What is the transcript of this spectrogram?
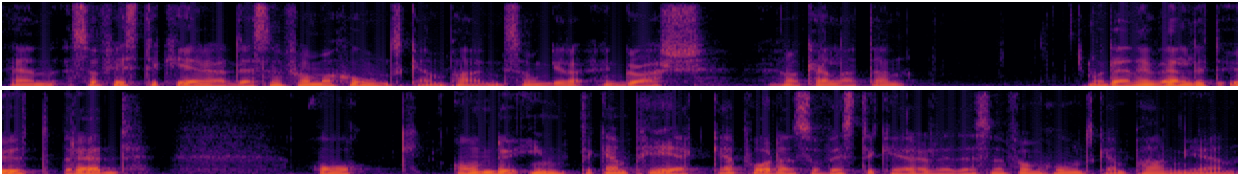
En sofistikerad desinformationskampanj som Grush har kallat den. Och den är väldigt utbredd. Och om du inte kan peka på den sofistikerade desinformationskampanjen,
